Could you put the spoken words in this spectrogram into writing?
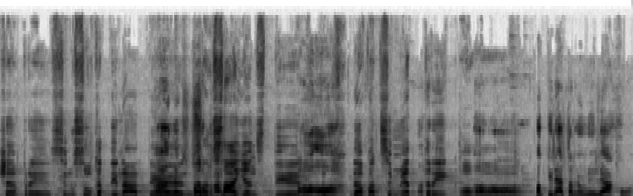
Siyempre, sinusukat din natin. Ah, nagsusukat. Parang science din. Oo. Dapat symmetric. Oo. Oo. Pag tinatanong nila ako,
